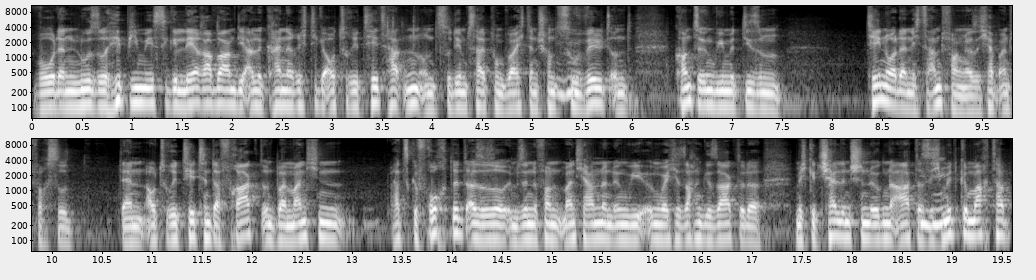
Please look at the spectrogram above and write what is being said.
wo dann nur so hippie-mäßige Lehrer waren, die alle keine richtige Autorität hatten. Und zu dem Zeitpunkt war ich dann schon mhm. zu wild und konnte irgendwie mit diesem Tenor dann nichts anfangen. Also ich habe einfach so deren Autorität hinterfragt und bei manchen hat's gefruchtet, also so im Sinne von, manche haben dann irgendwie irgendwelche Sachen gesagt oder mich gechallenged in irgendeiner Art, dass mhm. ich mitgemacht habe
